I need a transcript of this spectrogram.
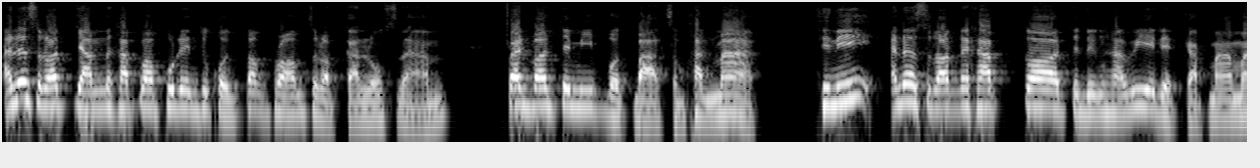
อันเดอร์สล็อตย้ำนะครับว่าผู้เล่นทุกคนต้องพร้อมสำหรับการลงสนาม แฟนบอลจะมีบทบาทสำคัญมาก ทีนี้อันเดอร์สล็อตนะครับก็จะดึงฮาวิเอเดียตกลับมาไหม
